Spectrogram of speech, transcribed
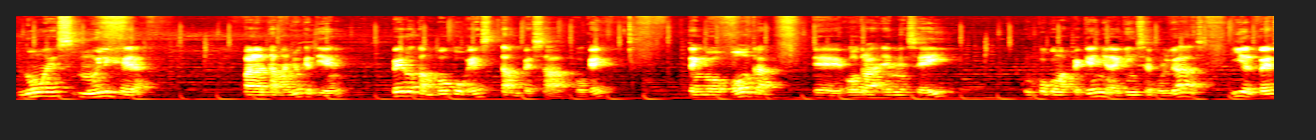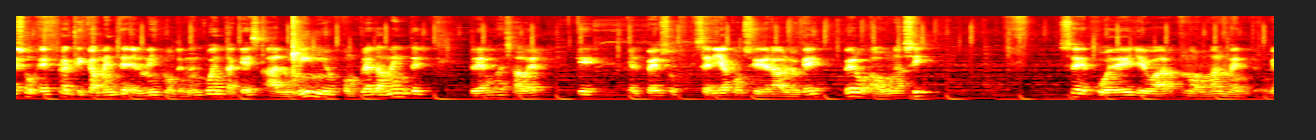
no es muy ligera para el tamaño que tiene, pero tampoco es tan pesada. ¿ok? Tengo otra, eh, otra MSI un poco más pequeña de 15 pulgadas y el peso es prácticamente el mismo. Teniendo en cuenta que es aluminio completamente, debemos de saber que el peso sería considerable, ¿ok? Pero aún así se puede llevar normalmente, ¿ok?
